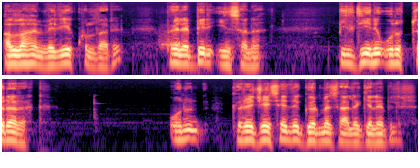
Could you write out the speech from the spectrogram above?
Allah'ın veli kulları böyle bir insana bildiğini unutturarak onun göreceği şey de görmez hale gelebilir.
